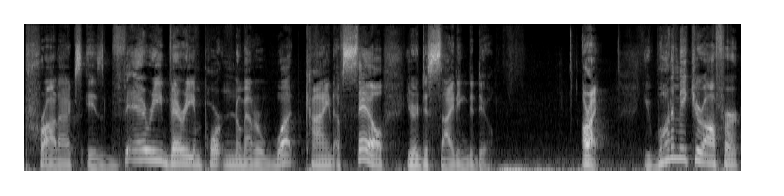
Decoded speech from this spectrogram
products is very, very important no matter what kind of sale you're deciding to do. All right, you want to make your offer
